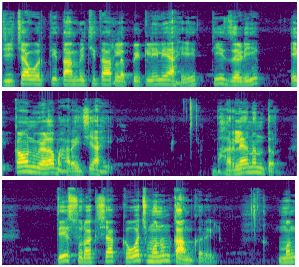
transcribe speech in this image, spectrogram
जिच्यावरती तांब्याची तार लपेटलेली आहे ती जडी एक्कावन्न वेळा भारायची आहे. भारल्यानंतर ते सुरक्षा कवच म्हणून काम करेल. मग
